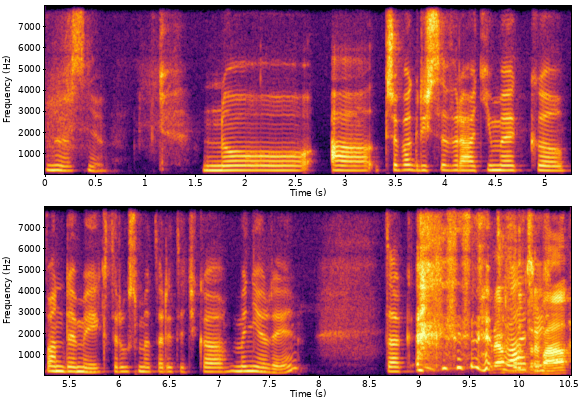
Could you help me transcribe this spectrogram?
No jasně. No a třeba když se vrátíme k pandemii, kterou jsme tady teďka měli, tak... Která furt trvá.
